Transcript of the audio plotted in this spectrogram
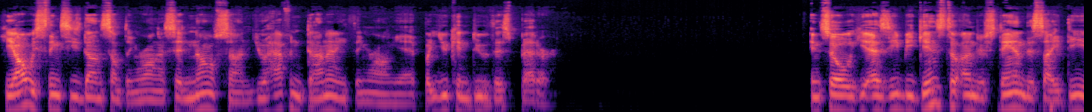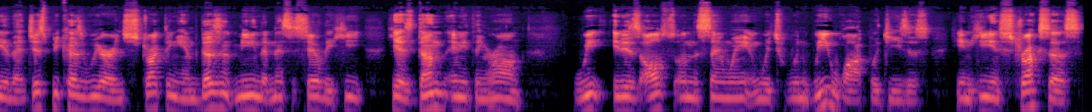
he always thinks he's done something wrong. I said, "No, son, you haven't done anything wrong yet, but you can do this better." And so he, as he begins to understand this idea that just because we are instructing him doesn't mean that necessarily he he has done anything wrong. We it is also in the same way in which when we walk with Jesus and he instructs us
